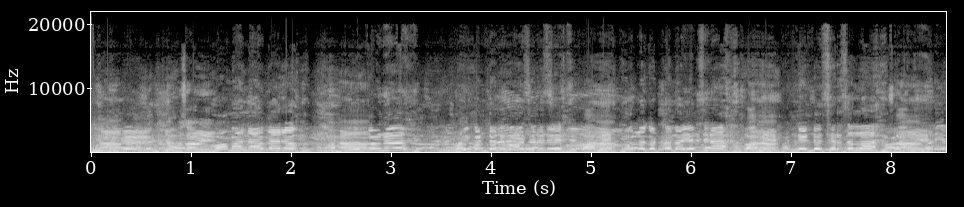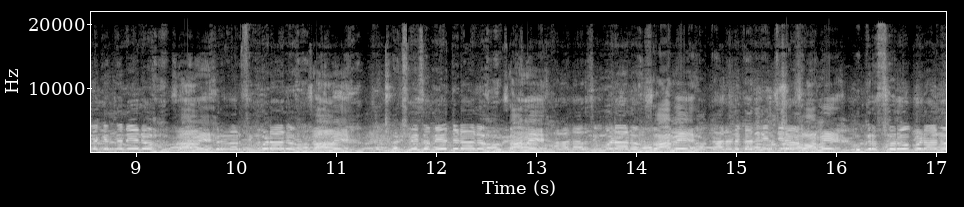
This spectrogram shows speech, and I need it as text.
చేయాలి ఊరుకోను. వైకుంఠ నివాసుడిని. ఎలిసిన పన్నెండు సిరసల్లా కింద నేను నరసింహుడాను లక్ష్మీ సమేతుడాను. నరసింహుడాను లోకాలను కదిలించిన ఉగ్ర స్వరూపుడాను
